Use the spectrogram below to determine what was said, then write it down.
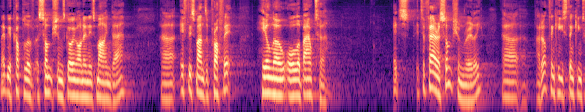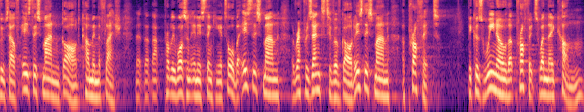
Maybe a couple of assumptions going on in his mind there. Uh, if this man's a prophet, he'll know all about her. It's, it's a fair assumption, really. Uh, I don't think he's thinking to himself, is this man God come in the flesh? That, that, that probably wasn't in his thinking at all. But is this man a representative of God? Is this man a prophet? Because we know that prophets, when they come,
